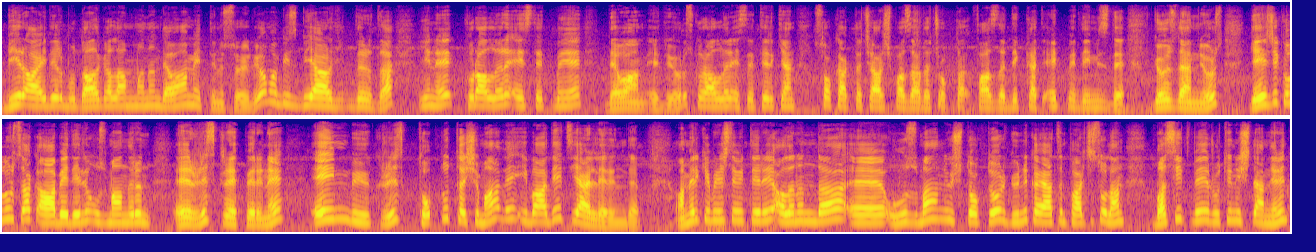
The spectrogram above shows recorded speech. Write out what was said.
bir aydır bu dalgalanmanın devam ettiğini söylüyor ama biz bir aydır da yine kuralları esnetmeye devam ediyoruz. Kuralları esnetirken sokakta, çarşı, pazarda çok fazla dikkat etmediğimizi de gözlemliyoruz. Gelecek olursak ABD'li uzmanların e, risk rehberine en büyük risk toplu taşıma ve ibadet yerlerinde. Amerika Birleşik Devletleri alanında e, uzman 3 doktor günlük hayatın parçası olan basit ve rutin işlemlerin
